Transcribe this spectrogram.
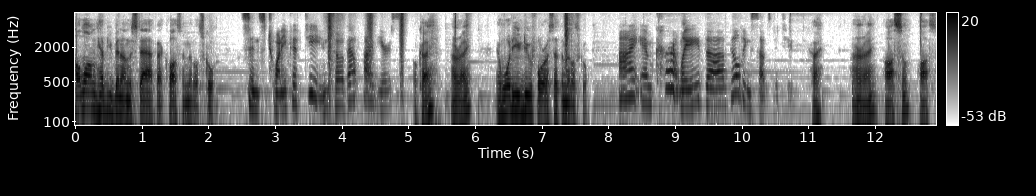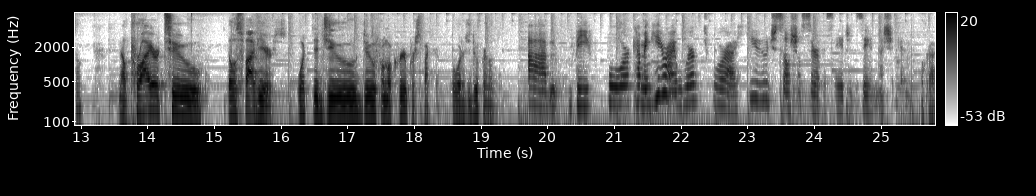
How long have you been on the staff at Clawson Middle School? Since 2015, so about five years. Okay, all right. And what do you do for us at the middle school? I am currently the building substitute. Okay, all right. Awesome, awesome. Now, prior to those five years, what did you do from a career perspective? Or what did you do for a living? Um, before coming here, I worked for a huge social service agency in Michigan. Okay,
